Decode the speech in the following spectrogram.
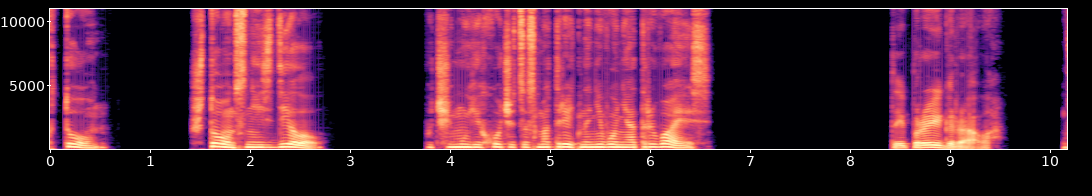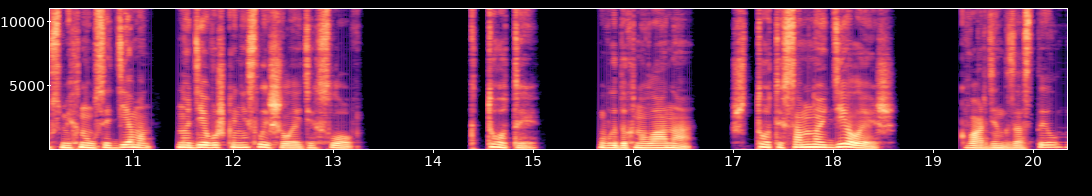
Кто он? Что он с ней сделал? Почему ей хочется смотреть на него, не отрываясь? ты проиграла», — усмехнулся демон, но девушка не слышала этих слов. «Кто ты?» — выдохнула она. «Что ты со мной делаешь?» Квардинг застыл,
